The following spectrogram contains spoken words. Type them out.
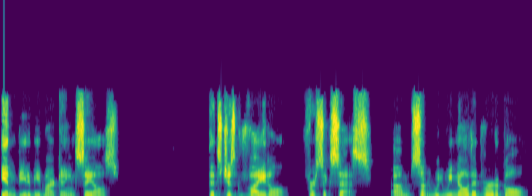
in B2B marketing and sales that's just vital for success. Um, so we, we know that vertical,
